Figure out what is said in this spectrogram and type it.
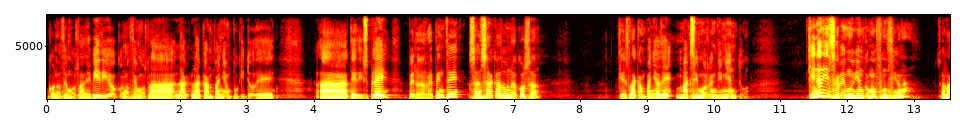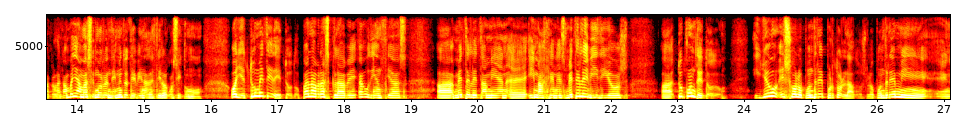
conocemos la de vídeo, conocemos la campaña un poquito de, de display, pero de repente se han sacado una cosa, que es la campaña de máximo rendimiento, que nadie sabe muy bien cómo funciona. La, campaña de máximo rendimiento te viene a decir algo así como, oye, tú mete de todo, palabras clave, audiencias, uh, métele también eh, imágenes, métele vídeos, uh, tú ponte todo. Y yo eso lo pondré por todos lados. Lo pondré en,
